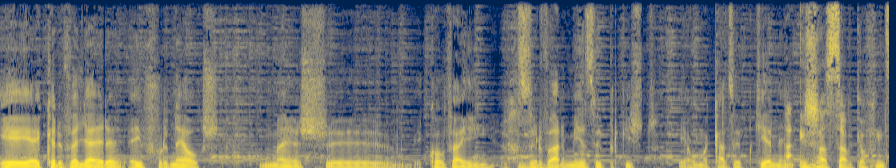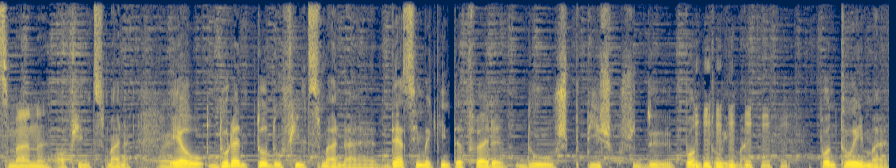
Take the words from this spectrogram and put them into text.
É a Carvalheira, em Fornelos, mas eh, convém reservar mesa porque isto é uma casa pequena. Ah, e já sabe que é o fim de semana. ao fim de semana. É o, durante todo o fim de semana, a 15ª-feira dos petiscos de de Lima,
